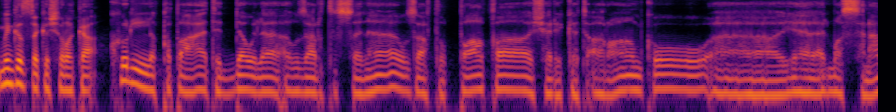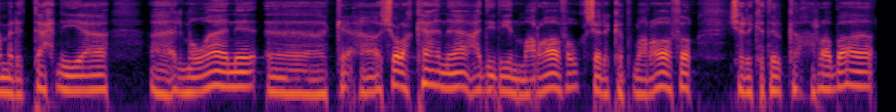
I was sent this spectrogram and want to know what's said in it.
من قصدك الشركاء؟ كل قطاعات الدولة وزارة الصناعة وزارة الطاقة شركة أرامكو آه، المؤسسة العامة للتحلية الموانئ آه، آه، شركائنا عديدين مرافق شركة مرافق شركة الكهرباء.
